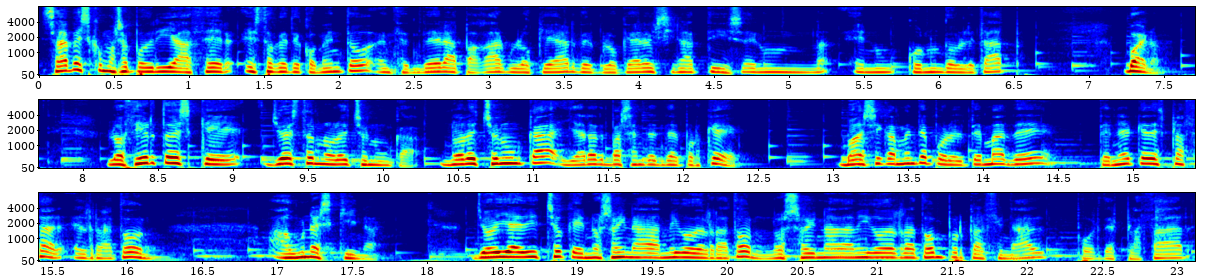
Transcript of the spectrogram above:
¿Sabes cómo se podría hacer esto que te comento? Encender, apagar, bloquear, desbloquear el Synaptics con un doble tap. Bueno, Lo cierto es que yo esto no lo he hecho nunca. No lo he hecho nunca y ahora vas a entender por qué. Básicamente por el tema de tener que desplazar el ratón a una esquina. Yo ya he dicho que no soy nada amigo del ratón, no soy nada amigo del ratón porque al final, pues desplazar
